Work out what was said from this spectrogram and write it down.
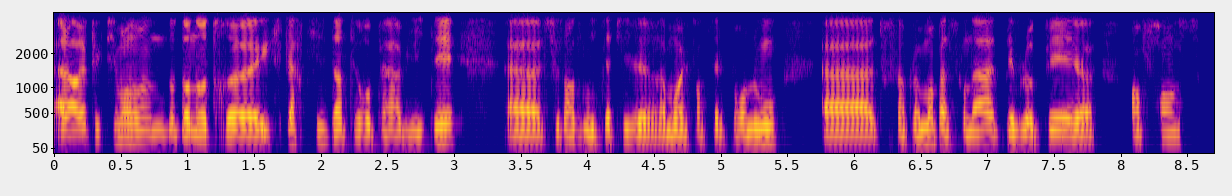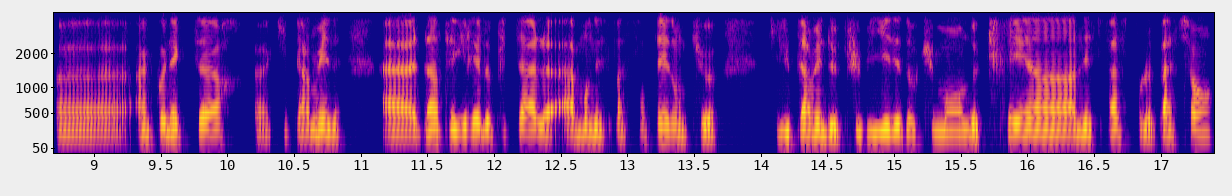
Alors effectivement, dans notre expertise d'interopérabilité, euh, ce genre d'initiative est vraiment essentiel pour nous, euh, tout simplement parce qu'on a développé euh, en France euh, un connecteur euh, qui permet d'intégrer l'hôpital à mon espace santé, donc qui lui permet de publier des documents, de créer un, un, espace pour le patient,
